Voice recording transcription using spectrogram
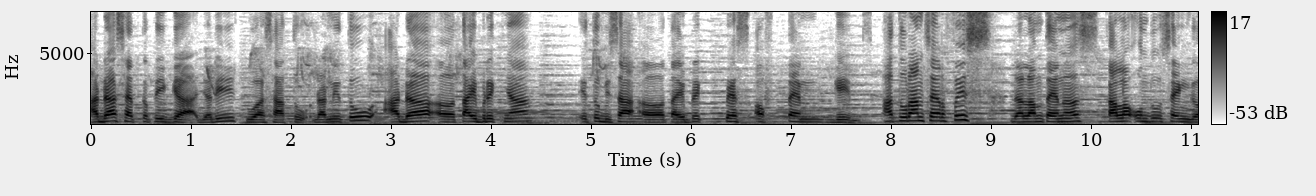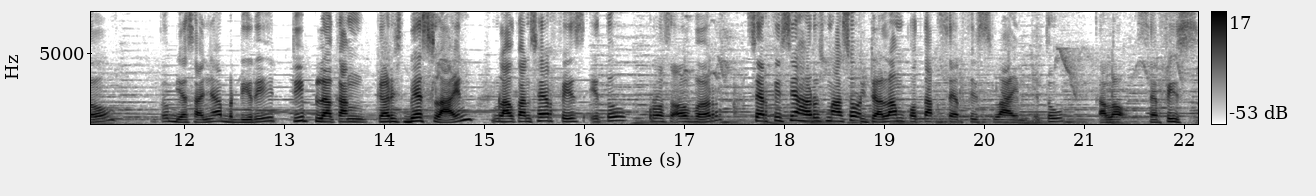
ada set ketiga jadi 2-1 dan itu ada uh, tie breaknya itu bisa uh, tie break best of 10 games. Aturan servis dalam tenis kalau untuk single itu biasanya berdiri di belakang garis baseline. Melakukan servis itu crossover servisnya harus masuk di dalam kotak servis line. Itu kalau servis.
